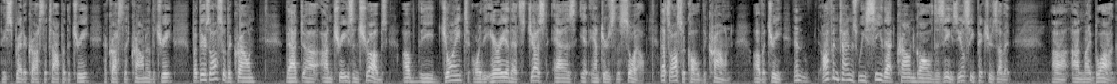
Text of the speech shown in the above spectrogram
They spread across the top of the tree, across the crown of the tree. But there's also the crown that uh, on trees and shrubs of the joint or the area that's just as it enters the soil. That's also called the crown of a tree. And oftentimes we see that crown gall disease. You'll see pictures of it uh, on my blog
